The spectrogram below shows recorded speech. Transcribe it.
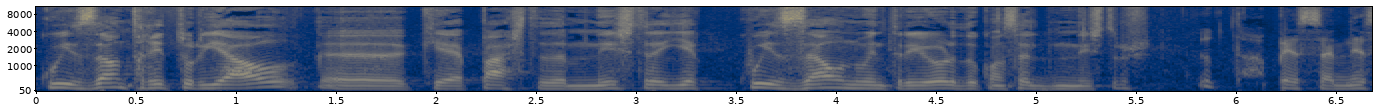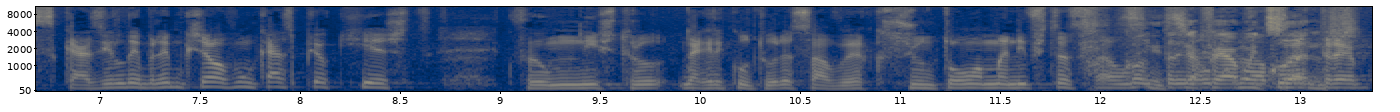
coesão territorial, eh, que é a pasta da Ministra, e a coesão no interior do Conselho de Ministros? Eu estava a pensar nesse caso e lembrei-me que já houve um caso pior que este, que foi o Ministro da Agricultura, salvo erro, que se juntou a uma manifestação Sim, contra, já foi há muitos contra, anos.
